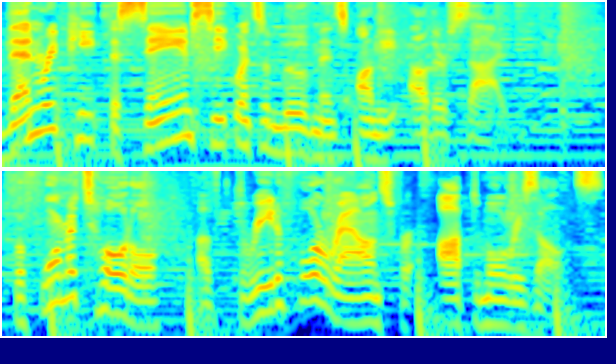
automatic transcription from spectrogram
Then repeat the same sequence of movements on the other side. Perform a total of three to four rounds for optimal results.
